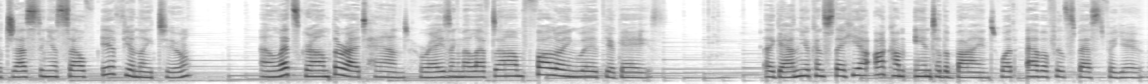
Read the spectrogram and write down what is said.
adjusting yourself if you need to and let's ground the right hand, raising the left arm, following with your gaze. Again, you can stay here or come into the bind, whatever feels best for you.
